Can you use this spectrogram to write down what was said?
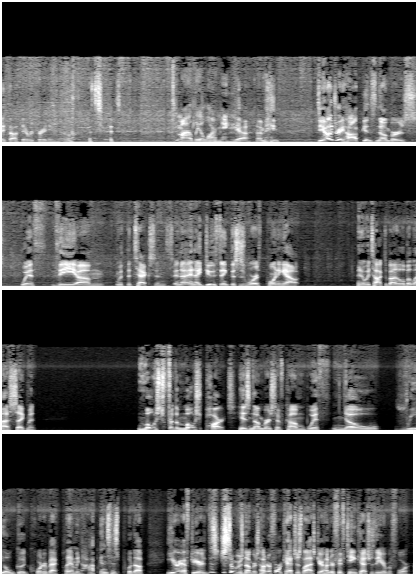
they thought they were trading? it's, it's, it's, mildly alarming. Yeah, I mean, DeAndre Hopkins' numbers with the um, with the Texans, and and I do think this is worth pointing out. I know we talked about it a little bit last segment. Most for the most part, his numbers have come with no real good quarterback play. I mean, Hopkins has put up year after year. This is just some of his numbers: 104 catches last year, 115 catches the year before.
